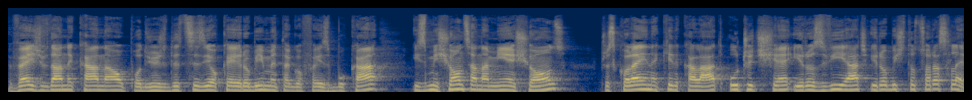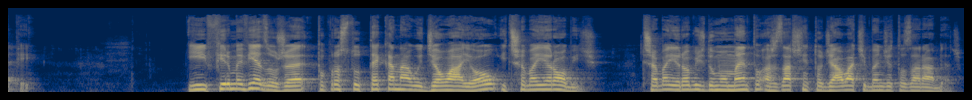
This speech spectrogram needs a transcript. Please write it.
wejść w dany kanał, podjąć decyzję, ok, robimy tego Facebooka i z miesiąca na miesiąc przez kolejne kilka lat uczyć się i rozwijać i robić to coraz lepiej. I firmy wiedzą, że po prostu te kanały działają i trzeba je robić. Trzeba je robić do momentu, aż zacznie to działać i będzie to zarabiać.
